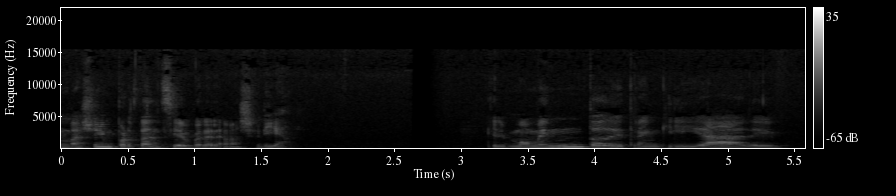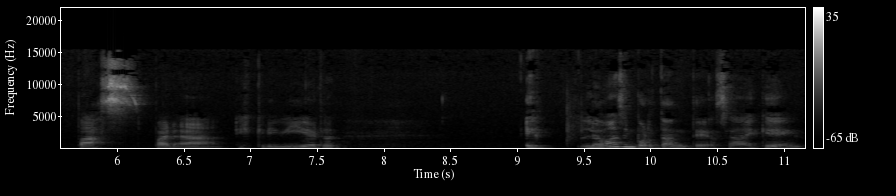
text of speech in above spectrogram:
mayor importancia para la mayoría. El momento de tranquilidad, de paz para escribir es lo más importante. O sea, hay que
